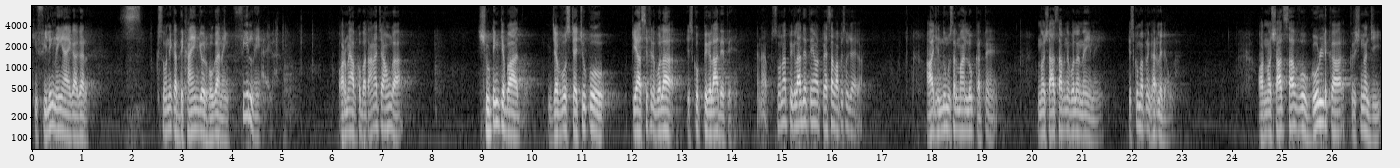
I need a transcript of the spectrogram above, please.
की फीलिंग नहीं आएगा अगर सोने का दिखाएँगे और होगा नहीं फील नहीं आएगा। और मैं आपको बताना चाहूँगा शूटिंग के बाद जब वो स्टैचू को के आसिफ ने बोला, इसको पिघला देते हैं, है ना? सोना पिघला देते हैं और पैसा वापस हो जाएगा। आज हिंदू मुसलमान लोग करते हैं। नौशाद साहब ने बोला, नहीं नहीं, इसको मैं अपने घर ले जाऊँगा। और नौशाद साहब, वो गोल्ड का कृष्णा जी,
